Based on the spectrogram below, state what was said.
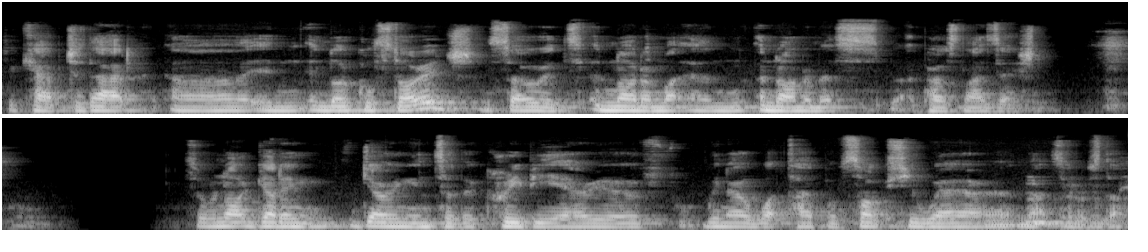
to capture that uh, in, in local storage. So it's anonym, an anonymous personalization. So we're not getting going into the creepy area of we know what type of socks you wear and that sort of stuff.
